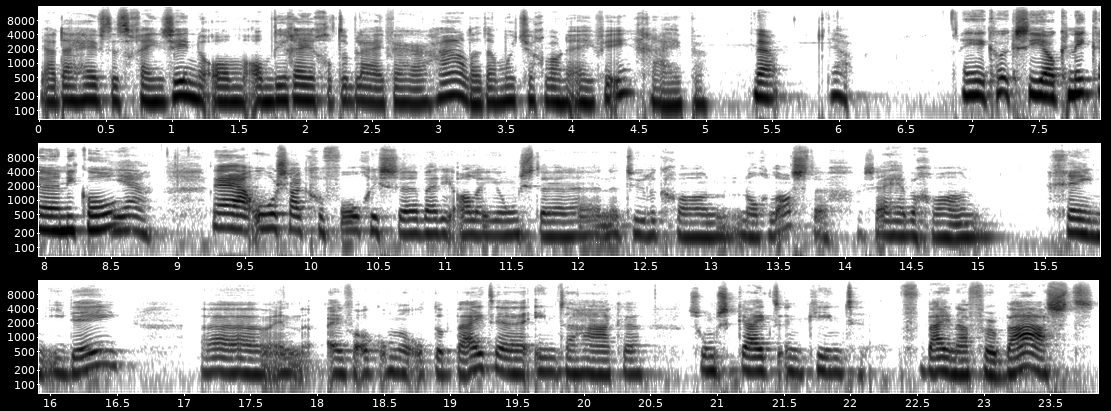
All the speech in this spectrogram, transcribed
ja, daar heeft het geen zin om, om die regel te blijven herhalen. Dan moet je gewoon even ingrijpen. Ja. ja. Hey, ik, ik zie jou knikken, Nicole. Ja, nou ja, oorzaak-gevolg is uh, bij die allerjongste uh, natuurlijk gewoon nog lastig. Zij hebben gewoon geen idee. Uh, en even ook om op dat bijten in te haken. Soms kijkt een kind bijna verbaasd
